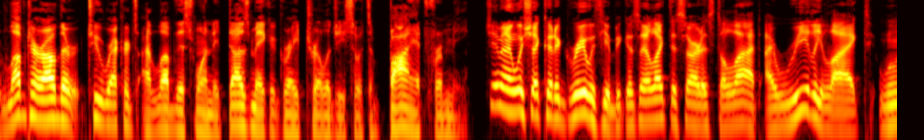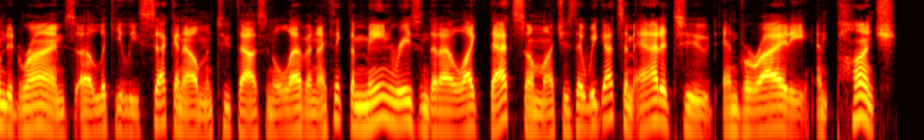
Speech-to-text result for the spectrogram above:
loved her other two records. I love this one. It does make a great trilogy, so it's a buy it from me. Jim, I wish I could agree with you because I like this artist a lot. I really liked Wounded Rhymes, uh, Lykke Li's second album in 2011. I think the main reason that I liked that so much is that we got some attitude and variety and punch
